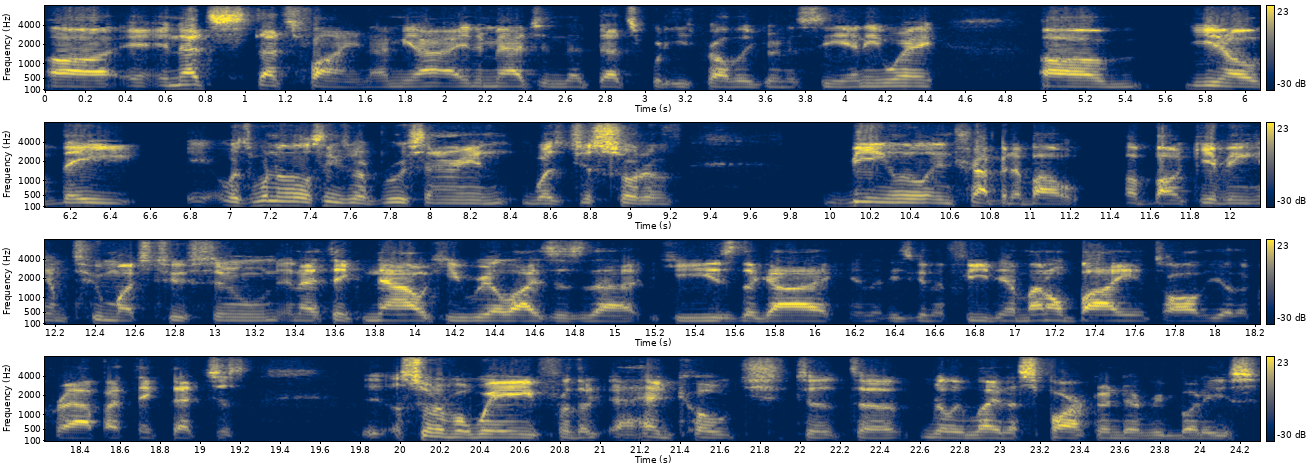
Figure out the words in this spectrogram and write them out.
uh, and, and, that's that's fine. I mean, I, would imagine that that's what he's probably going to see anyway. Um, you know, they it was one of those things where Bruce Arians was just sort of being a little intrepid about about giving him too much too soon, and I think now he realizes that he's the guy and that he's going to feed him. I don't buy into all the other crap. I think that's just sort of a way for the head coach to, to really light a spark under everybody's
